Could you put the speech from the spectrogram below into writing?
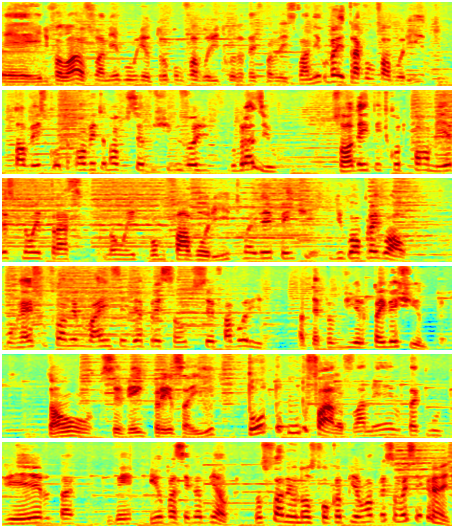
é, ele falou: ah, o Flamengo entrou como favorito contra o Atlético Paranaense. O Flamengo vai entrar como favorito, talvez contra 99% dos times hoje do Brasil. Só de repente contra o Palmeiras, que não entrasse, não entra como favorito, mas de repente de igual para igual. O resto, o Flamengo vai receber a pressão de ser favorito, até pelo dinheiro que está investindo. Então, você vê a imprensa aí, todo mundo fala: Flamengo tá com dinheiro, tá veio para ser campeão. Então, se o Flamengo não for campeão, a pressão vai ser grande.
